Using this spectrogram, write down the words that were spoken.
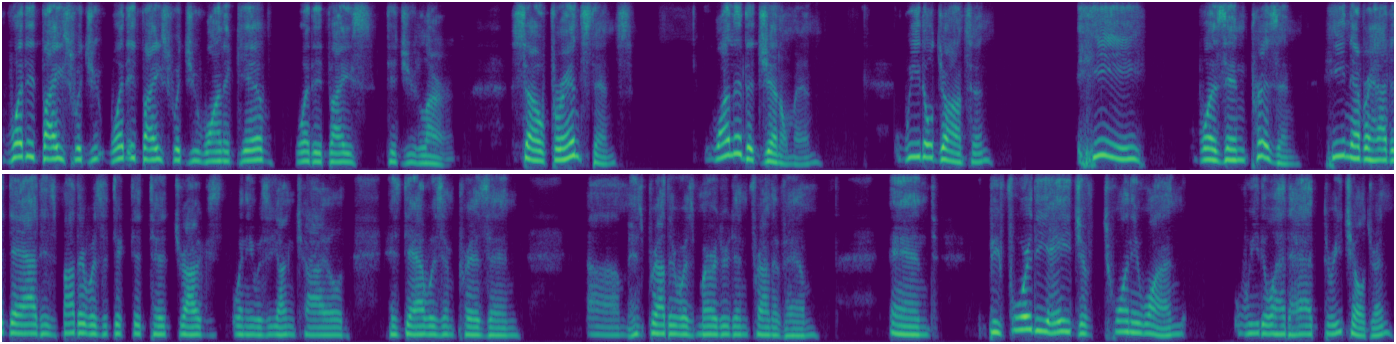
what advice would you what advice would you want to give? What advice did you learn? So, for instance, one of the gentlemen, Weedle Johnson, he was in prison. He never had a dad. His mother was addicted to drugs when he was a young child. His dad was in prison. Um, his brother was murdered in front of him. And before the age of 21, Weedle had had three children.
